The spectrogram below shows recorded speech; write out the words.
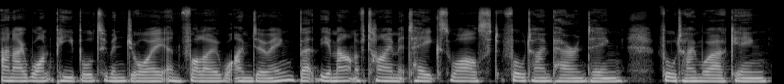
and I want people to enjoy and follow what I'm doing. But the amount of time it takes whilst full time parenting, full time working,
